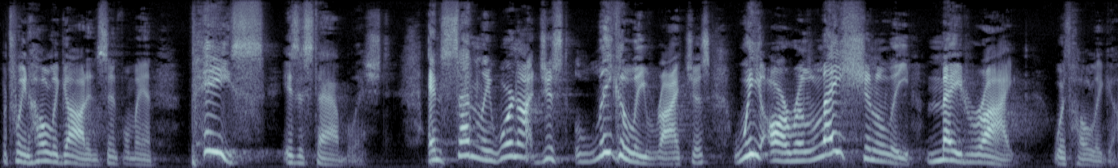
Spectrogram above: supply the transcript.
between holy God and sinful man. Peace is established. And suddenly we're not just legally righteous, we are relationally made right with holy God.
